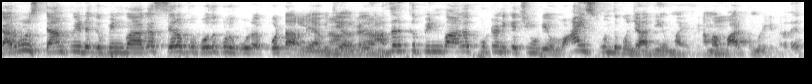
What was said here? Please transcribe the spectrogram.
கரூர் ஸ்டாம்பீடுக்கு பின்பாக சிறப்பு பொதுக்குழு கூட போட்டார் இல்லையா விஜய் அவர்கள். அதற்கு பின்பாக கூட்டணி கட்சியினுடைய வாய்ஸ் வந்து கொஞ்சம் அதிகமாயிருக்கு. நம்ம. பார்க்க முடிகின்றது.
